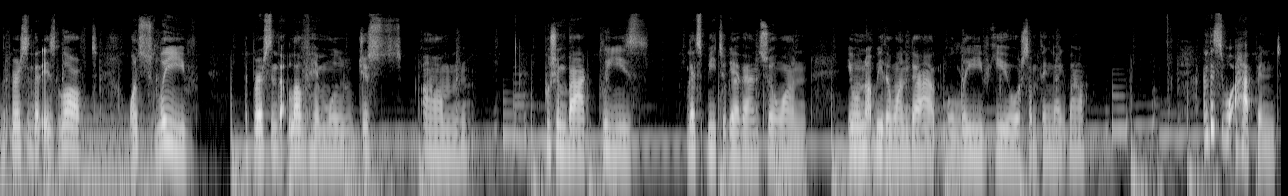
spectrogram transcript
the person that is loved wants to leave, the person that loved him will just um, push him back. Please, let's be together, and so on. He will not be the one that will leave you or something like that. And this is what happened.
